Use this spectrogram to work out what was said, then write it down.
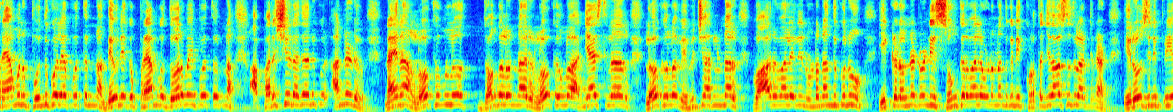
ప్రేమను పొందుకోలేకపోతున్నావు దేవుని యొక్క ప్రేమకు దూరం అయిపోతున్నావు ఆ పరిచయుడు అదే అనుకు అన్నాడు. నాయన లోకంలో దొంగలు ఉన్నారు లోకంలో అన్యాయస్తులు ఉన్నారు లోకంలో వ్యభిచారులు ఉన్నారు వారి వల్లే నేను ఉండనందుకును. ఇక్కడ ఉన్నటువంటి సుంకర వల్లే ఉండనందుకు నీ కృతజ్ఞతాస్తుతులు అంటున్నాడు. ఈరోజు నీ ప్రియ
